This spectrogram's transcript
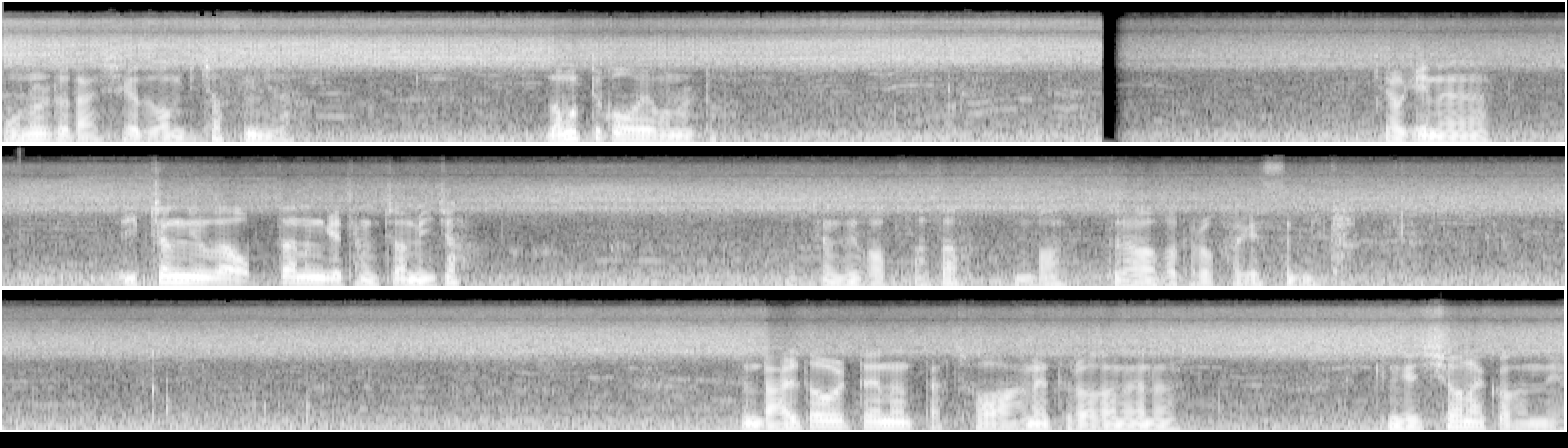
오늘도 날씨가 너무 미쳤습니다. 너무 뜨거워요, 오늘도. 여기는 입장료가 없다는 게 장점이죠. 입장료가 없어서 한번 들어가 보도록 하겠습니다. 지금 날 더울 때는 딱 저 안에 들어가면은 굉장히 시원할 것 같네요.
